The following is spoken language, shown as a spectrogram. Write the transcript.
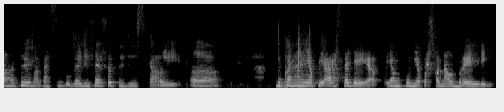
uh, terima kasih Bu Gadi. Saya setuju sekali. Uh, bukan hanya PR saja ya yang punya personal branding.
